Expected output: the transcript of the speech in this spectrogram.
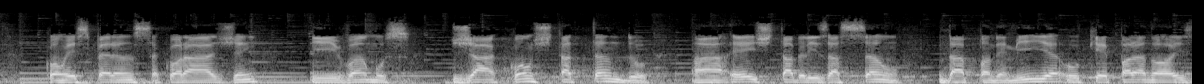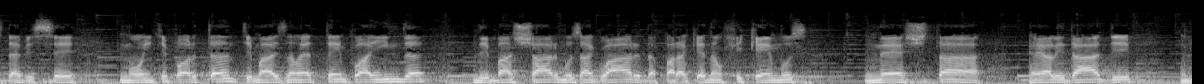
com esperança, coragem e vamos já constatando a estabilização da pandemia, o que para nós deve ser muito importante, mas não é tempo ainda de baixarmos a guarda para que não fiquemos nesta realidade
